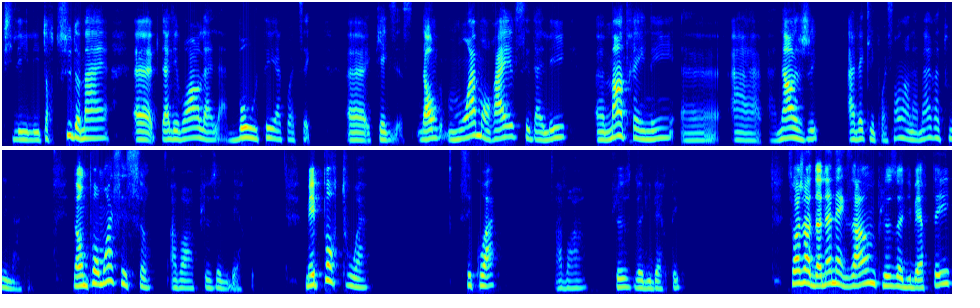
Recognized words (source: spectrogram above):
puis les, tortues de mer, euh, puis d'aller voir la, beauté aquatique euh, qui existe. Donc, moi, mon rêve, c'est d'aller m'entraîner à, nager avec les poissons dans la mer à tous les matins. Donc, pour moi, c'est ça, avoir plus de liberté. Mais pour toi, c'est quoi avoir plus de liberté? Tu vois, je vais te donner un exemple, plus de liberté.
